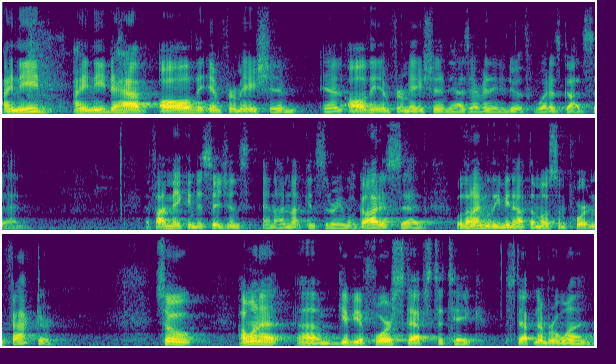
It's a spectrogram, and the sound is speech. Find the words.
I need, I need to have all the information, and all the information has everything to do with what has God said. If I'm making decisions and I'm not considering what God has said, well, then I'm leaving out the most important factor. So I want to um, give you four steps to take. Step number one.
